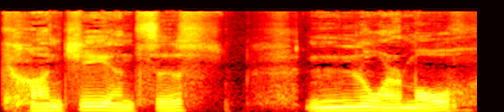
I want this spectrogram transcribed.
conscientious, normal,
